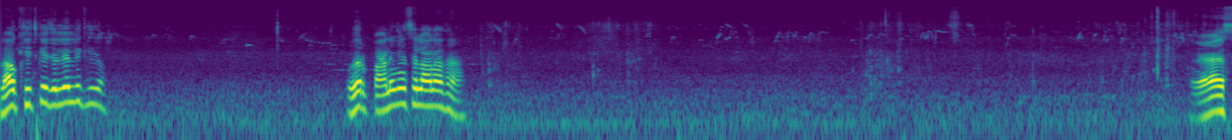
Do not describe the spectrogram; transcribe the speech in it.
लाओ खींच के जल्दी जल्दी खींचो। उधर पानी में से लाना था। यस।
